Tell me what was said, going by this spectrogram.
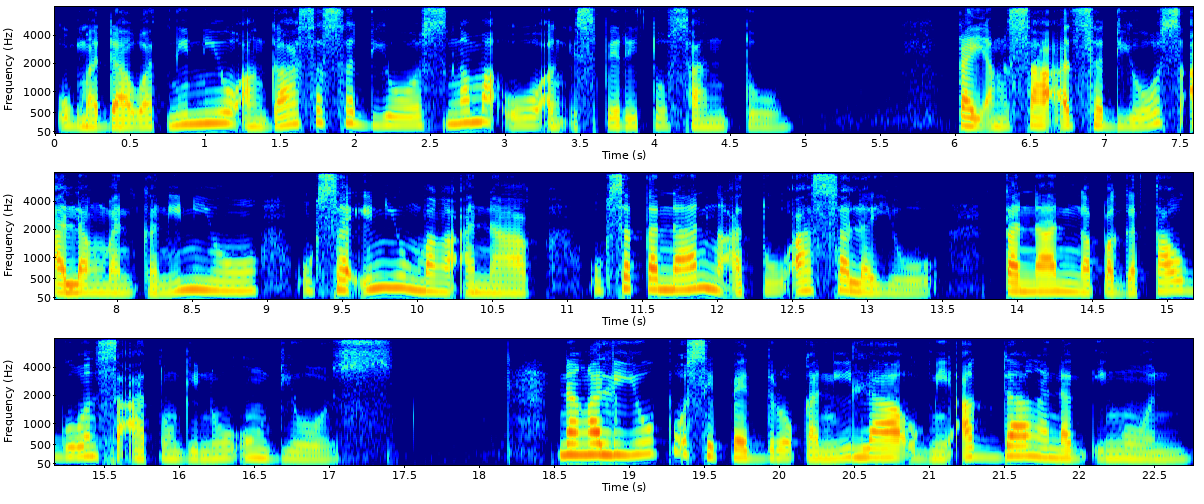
ug madawat ninyo ang gasa sa Dios nga mao ang Espiritu Santo. Kay ang saad sa Dios alang man kaninyo ug sa inyong mga anak ug sa tanan nga atuas sa layo tanan nga pagatawgon sa atong Ginoong Dios. Nangaliyo po si Pedro kanila ug miagda nga nag-ingon.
